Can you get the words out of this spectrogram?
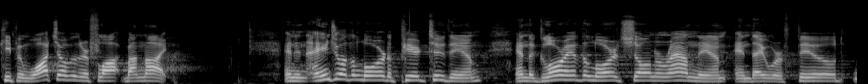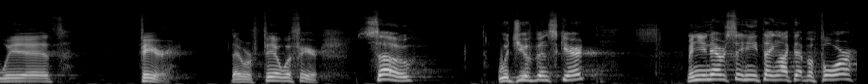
keeping watch over their flock by night. And an angel of the Lord appeared to them, and the glory of the Lord shone around them, and they were filled with fear. They were filled with fear. So, would you have been scared? I mean, you never seen anything like that before.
